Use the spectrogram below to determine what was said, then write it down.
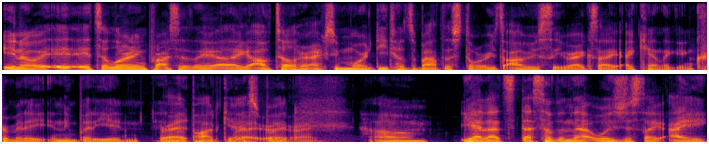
you know, it, it's a learning process. Like, like, I'll tell her actually more details about the stories, obviously, right? Because I, I can't like incriminate anybody in, in Right, the podcast, right, right, but right. um, yeah, that's that's something that was just like I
